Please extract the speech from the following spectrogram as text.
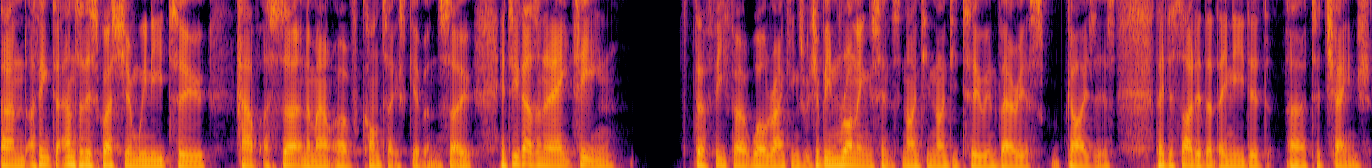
And I think to answer this question, we need to have a certain amount of context given. So in 2018, the FIFA World Rankings, which have been running since 1992 in various guises, they decided that they needed uh, to change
